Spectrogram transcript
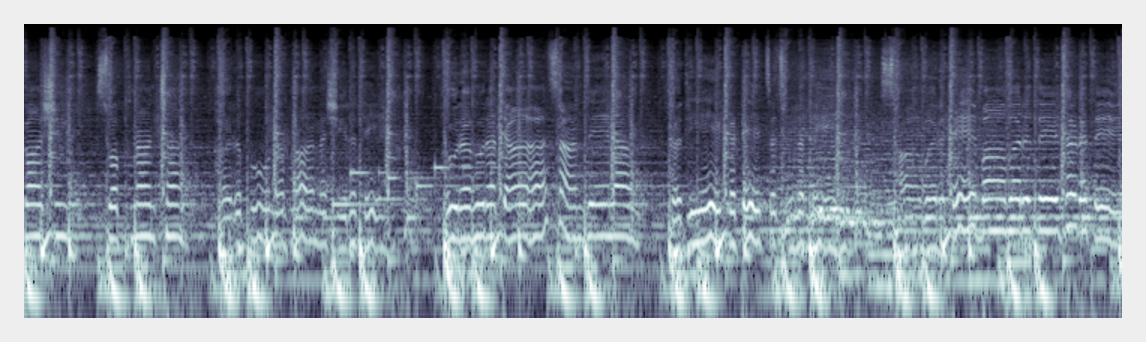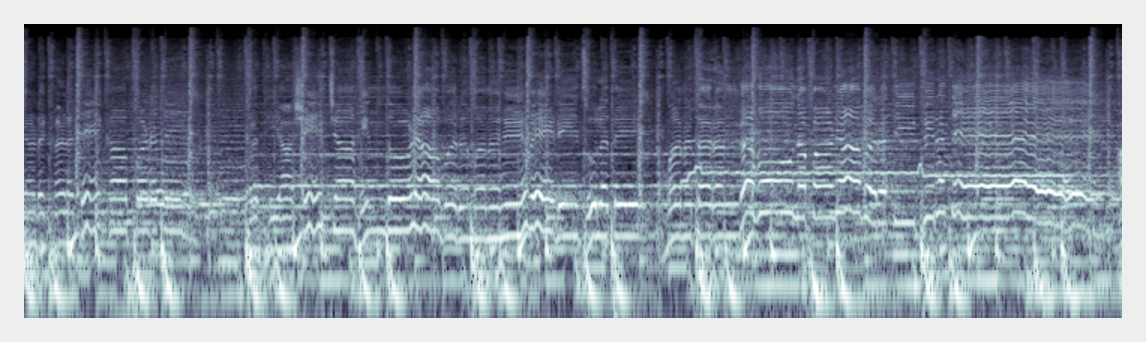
आकाशी स्वप्नांच्या हरपून भान शिरते. हुर हुर त्या सांजेला कधी एकटेच चुरते सावरते बावरते झडते अडखळते का पडते कधी आशेच्या हिंदोळ्यावर मन हे वेडे झुलते. मन तरंग होऊन पाण्यावरती फिरते.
